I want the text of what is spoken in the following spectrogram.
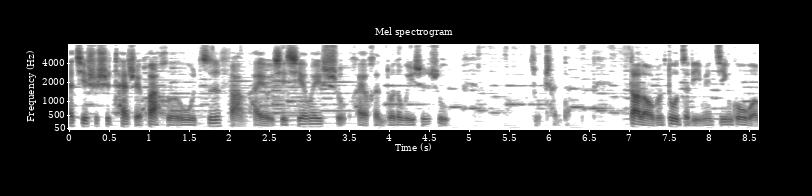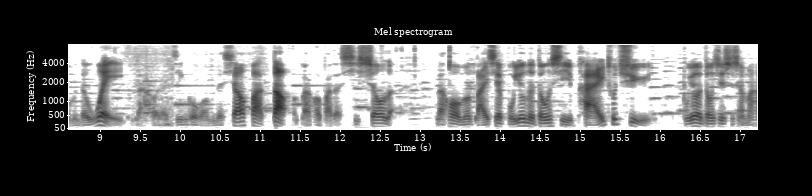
它其实是碳水化合物、脂肪，还有一些纤维素，还有很多的维生素组成的。到了我们肚子里面，经过我们的胃，然后呢，经过我们的消化道，然后把它吸收了，然后我们把一些不用的东西排出去。不用的东西是什么？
